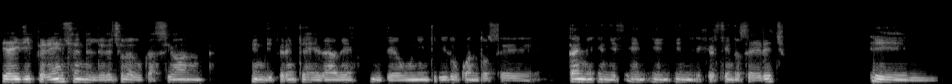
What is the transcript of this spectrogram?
si hay diferencia en el derecho a la educación en diferentes edades de un individuo cuando se está en, ejerciendo ese derecho. Em,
